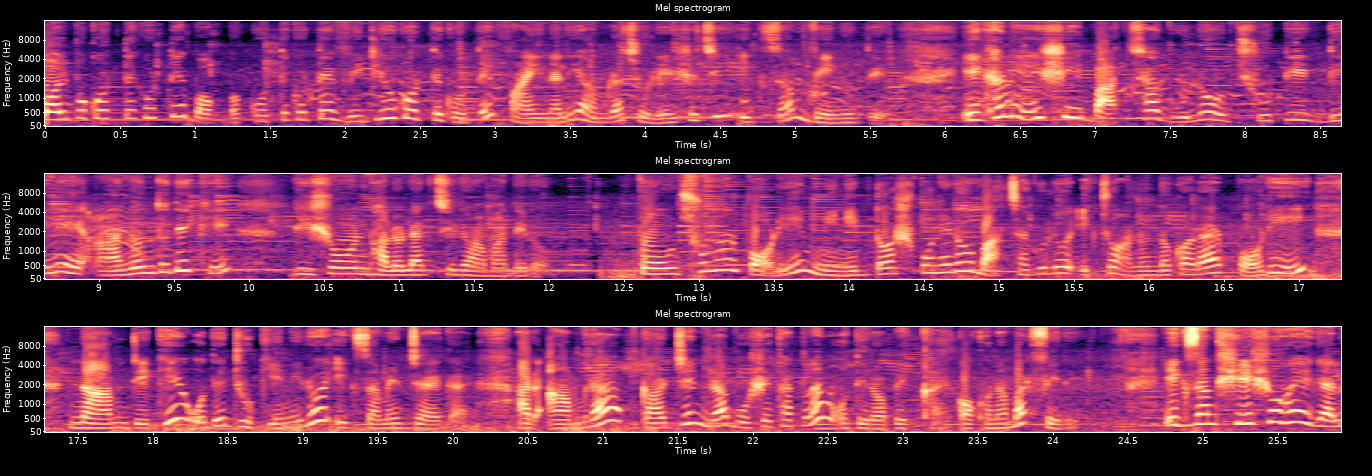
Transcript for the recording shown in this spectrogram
গল্প করতে করতে, বক বক করতে করতে ভিডিও করতে করতে ফাইনালি আমরা চলে এসেছি এক্সাম ভেন্যুতে এখানে এসে বাচ্চাগুলোর ছুটির দিনে আনন্দ দেখে ভীষণ ভালো লাগছিল আমাদেরও। পৌঁছানোর পরে মিনিট দশ পনেরো বাচ্চাগুলো একটু আনন্দ করার পরেই নাম ডেকে ওদের ঢুকিয়ে নিল এক্সামের জায়গায়। আর আমরা গার্জেনরা বসে থাকলাম ওদের অপেক্ষায়, কখন আবার ফেরে। এক্সাম শেষও হয়ে গেল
